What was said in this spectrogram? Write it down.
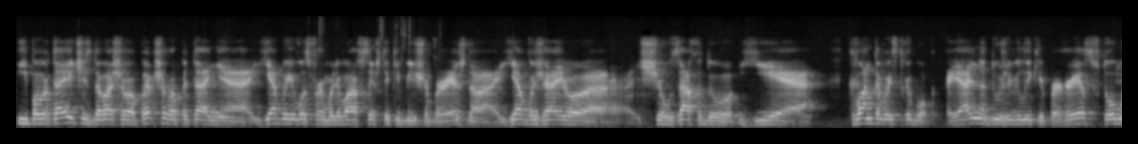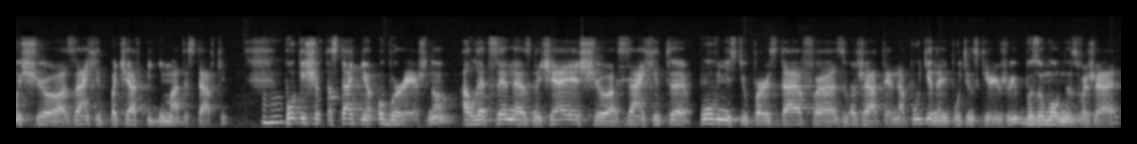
І повертаючись до вашого першого питання, я би його сформулював все ж таки більш обережно. Я вважаю, е, що у заходу є. Квантовий стрибок реально дуже великий прогрес в тому, що захід почав піднімати ставки. Поки що достатньо обережно, але це не означає, що Захід повністю перестав е, зважати на Путіна і путінський режим. Безумовно, зважає.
